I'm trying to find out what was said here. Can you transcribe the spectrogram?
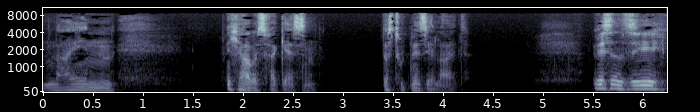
Nein. Ich habe es vergessen. Das tut mir sehr leid. Wissen Sie,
